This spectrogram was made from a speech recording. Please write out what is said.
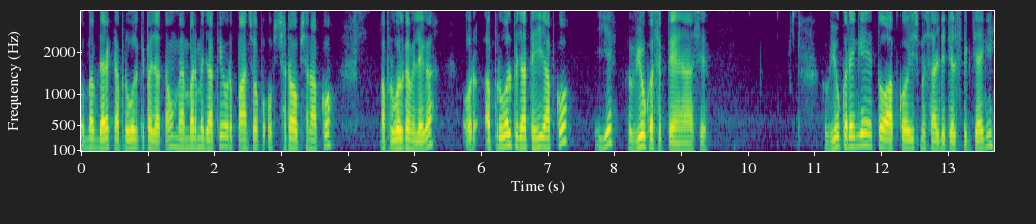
तो मैं डायरेक्ट अप्रूवल के पास जाता हूँ मेंबर में जाके और पाँचवा छठा ऑप्शन आपको अप्रूवल का मिलेगा। और अप्रूवल पे जाते ही आपको ये व्यू कर सकते हैं यहाँ से। व्यू करेंगे तो आपको इसमें सारी डिटेल्स दिख जाएगी।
